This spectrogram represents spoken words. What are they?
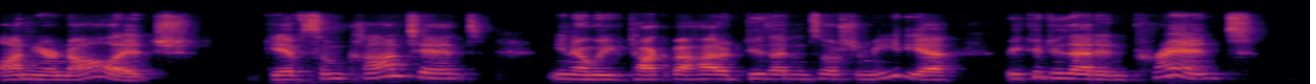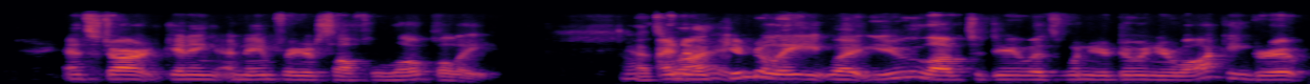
on your knowledge, give some content. You know, we talk about how to do that in social media. We could do that in print and start getting a name for yourself locally. That's I know right. Kimberly, what you love to do is when you're doing your walking group,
